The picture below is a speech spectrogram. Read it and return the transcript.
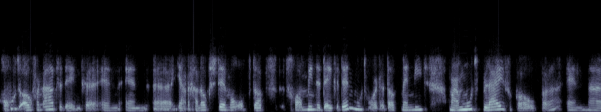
goed over na te denken. En, en ja, er gaan ook stemmen op dat het gewoon minder decadent moet worden. Dat men niet maar moet blijven kopen. En eh,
